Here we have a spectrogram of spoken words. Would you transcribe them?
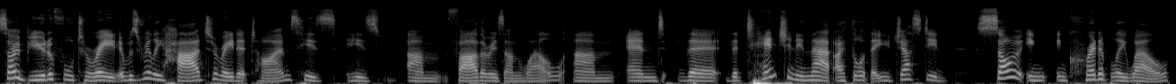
so beautiful to read. It was really hard to read at times. His his um, father is unwell, um, and the the tension in that I thought that you just did so in- incredibly well.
